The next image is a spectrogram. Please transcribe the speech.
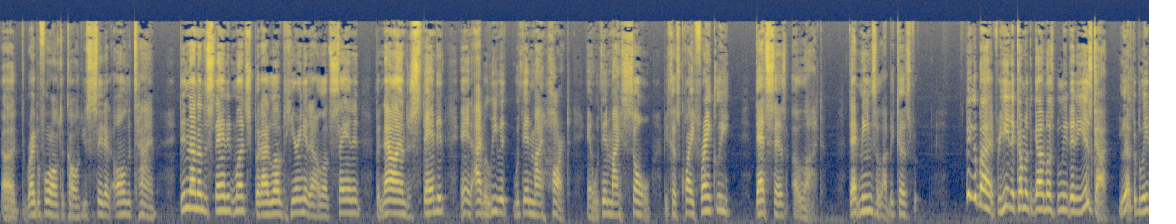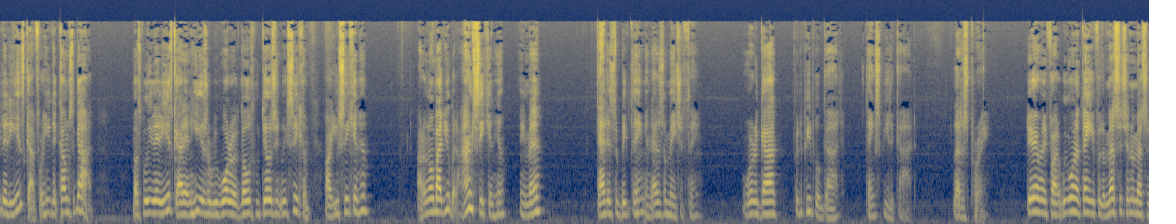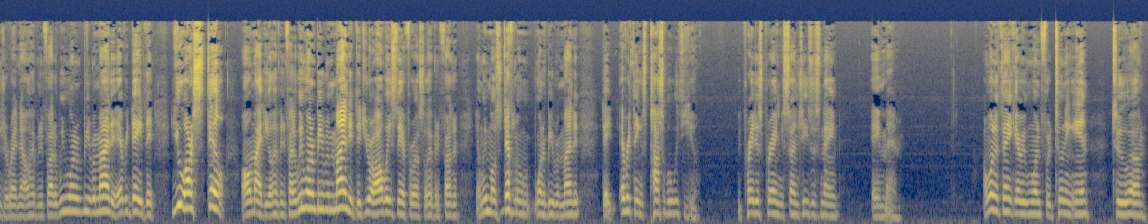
uh, right before altar call. Used to say that all the time did not understand it much, but I loved hearing it and I loved saying it. But now I understand it and I believe it within my heart and within my soul because, quite frankly, that says a lot. That means a lot because think about it. For he that cometh to God must believe that he is God. You have to believe that he is God. For he that comes to God must believe that he is God and he is a rewarder of those who diligently seek him. Are you seeking him? I don't know about you, but I'm seeking him. Amen. That is a big thing, and that is a major thing. Word of God for the people of God. Thanks be to God. Let us pray. Dear Heavenly Father, we want to thank you for the message and the messenger right now, Heavenly Father. We want to be reminded every day that you are still Almighty, oh Heavenly Father. We want to be reminded that you are always there for us, oh Heavenly Father. And we most definitely want to be reminded that everything is possible with you. We pray this prayer in your son Jesus' name. Amen. I want to thank everyone for tuning in to um,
